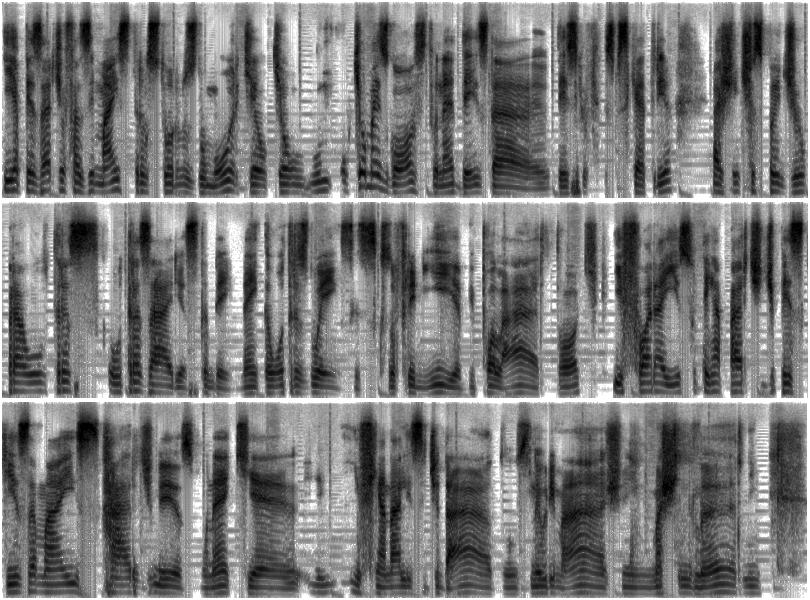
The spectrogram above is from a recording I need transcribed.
e apesar de eu fazer mais transtornos do humor, que é o que eu, o, o que eu mais gosto, né, desde, a, desde que eu fiz psiquiatria, a gente expandiu para outras, outras áreas também, né? Então, outras doenças, esquizofrenia, bipolar, toque. E fora isso, tem a parte de pesquisa mais hard mesmo, né? Que é, enfim, análise de dados, neuroimagem, machine learning.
